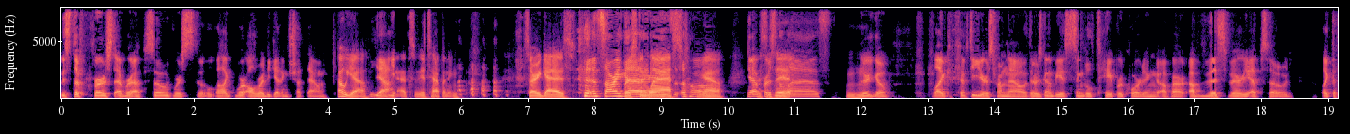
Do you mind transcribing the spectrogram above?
this the first ever episode. We're still like we're already getting shut down. Oh yeah, Yeah. yeah, it's it's happening. Sorry, guys. Sorry, guys. First and last. Oh, Yeah. Yeah, this first and it. last. mhm. There you go. Like 50 years from now, there's going to be a single tape recording of our of this very episode, like the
